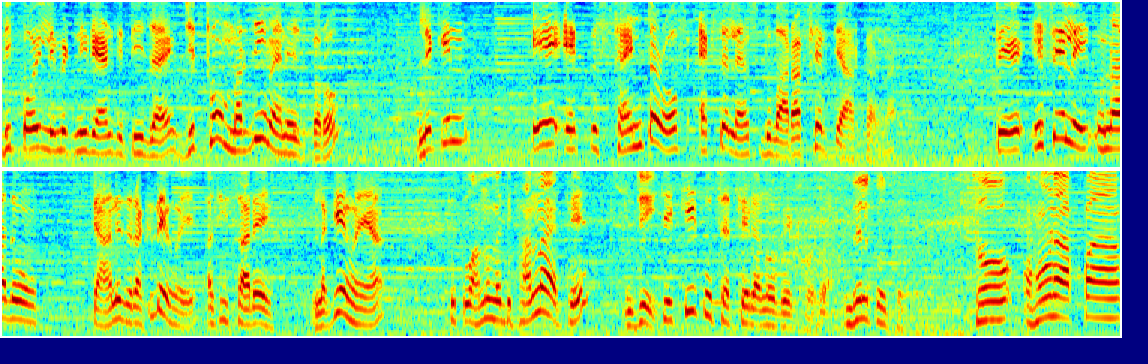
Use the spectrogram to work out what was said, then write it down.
ਦੀ ਕੋਈ ਲਿਮਿਟ ਨਹੀਂ ਰਹਿਣ ਦਿੱਤੀ ਜਾਏ ਜਿੱਥੋਂ ਮਰਜ਼ੀ ਮੈਨੇਜ ਕਰੋ ਲੇਕਿਨ ਇਹ ਇੱਕ ਸੈਂਟਰ ਆਫ ਐਕਸਲੈਂਸ ਦੁਬਾਰਾ ਫਿਰ ਤਿਆਰ ਕਰਨਾ। ਤੇ ਇਸੇ ਲਈ ਉਹਨਾਂ ਨੂੰ ਧਿਆਨ ਵਿੱਚ ਰੱਖਦੇ ਹੋਏ ਅਸੀਂ ਸਾਰੇ ਲੱਗੇ ਹੋਏ ਹਾਂ ਕਿ ਤੁਹਾਨੂੰ ਮੈਂ ਦਿਖਾਣਾ ਇੱਥੇ ਜੀ। ਕਿ ਕੀ ਕੁਝ ਇੱਥੇ ਰੈਨੋਵੇਟ ਹੋ ਰਿਹਾ। ਬਿਲਕੁਲ ਸਰ। ਸੋ ਹੁਣ ਆਪਾਂ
